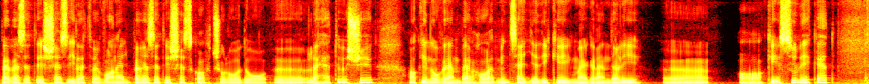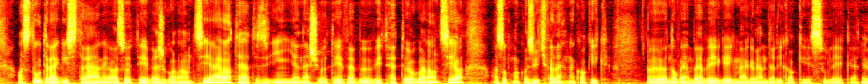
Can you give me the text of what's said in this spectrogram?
bevezetéshez, illetve van egy bevezetéshez kapcsolódó ö, lehetőség, aki november 31-ig megrendeli ö, a készüléket, az tud regisztrálni az 5 éves garanciára, tehát ez ingyenes 5 éve bővíthető a garancia azoknak az ügyfeleknek, akik november végéig megrendelik a készüléket. Jó,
